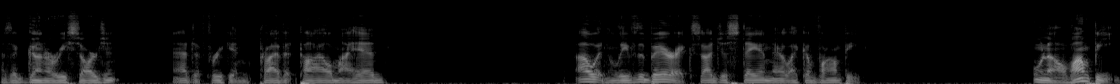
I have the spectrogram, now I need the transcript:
as a gunnery sergeant, I had to freaking private pile my head. I wouldn't leave the barracks. I'd just stay in there like a vampy una vampi.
